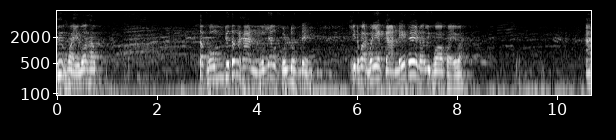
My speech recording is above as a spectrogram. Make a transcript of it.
คือข่อยวะครับ แต่ผมอยู่ตั้งหันผมยังขนลุกเด้คิดฮอดบรรยากาศเด้เนาะอีพอข่อยวะอะ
